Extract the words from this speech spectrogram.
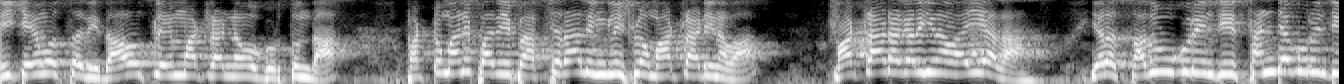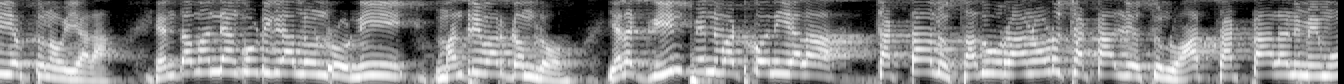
నీకేమొస్తుంది? దావోస్లో ఏం మాట్లాడినావో గుర్తుందా? పట్టుమని పది అక్షరాలు ఇంగ్లీష్లో మాట్లాడినవా? మాట్లాడగలిగినవా ఇవాళ ఇలా చదువు గురించి సంధ్య గురించి చెప్తున్నావు ఇవాళ ఎంతమంది అంకుటిగాళ్ళు ఉండరు నీ మంత్రివర్గంలో? ఇలా గ్రీన్ పెన్ పట్టుకొని ఇలా చట్టాలు చదువు రానోడు చట్టాలు చేస్తుండ్రు ఆ చట్టాలని మేము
